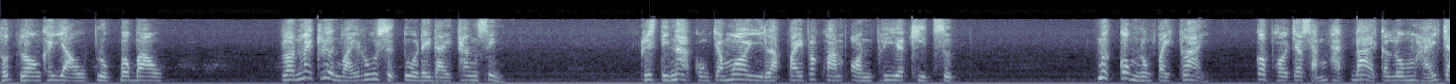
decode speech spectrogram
ทดลองเขย่าปลุกเบาๆหลอนไม่เคลื่อนไหวรู้สึกตัวใด ๆ ทั้งสิ้น ริสติน่าคงจะม้อยหลับไปเพราะความอ่อนเพลียขีดสุด เมื่อก้มลงไปใกล้ ก็พอจะสัมผัสได้กับลมหายใจ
